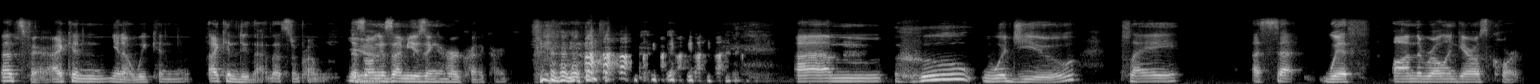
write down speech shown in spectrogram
That's fair. I can, you know, we can, I can do that. That's no problem. As Yeah. long as I'm using her credit card. um, who would you play a set with on the Roland Garros court?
